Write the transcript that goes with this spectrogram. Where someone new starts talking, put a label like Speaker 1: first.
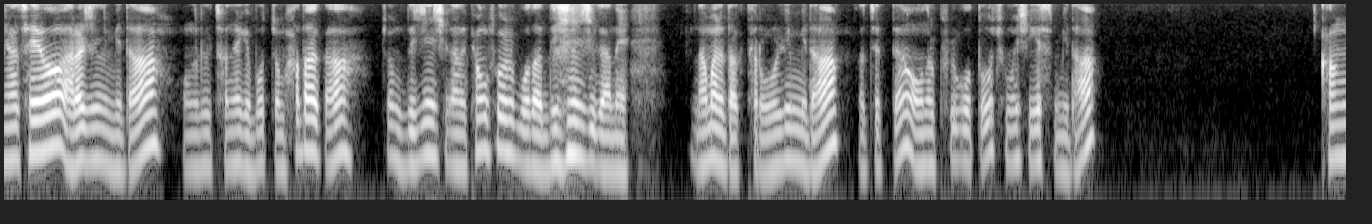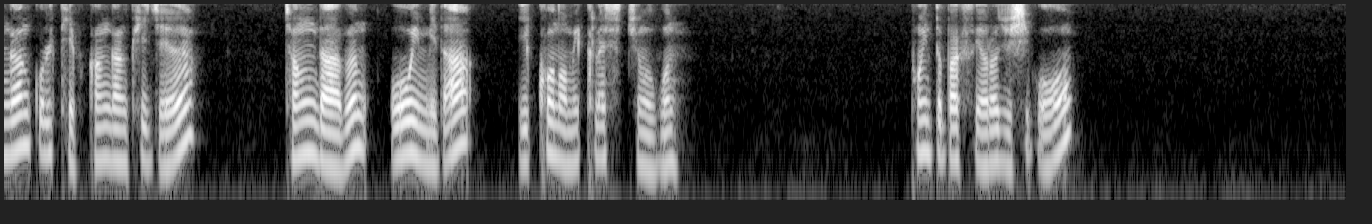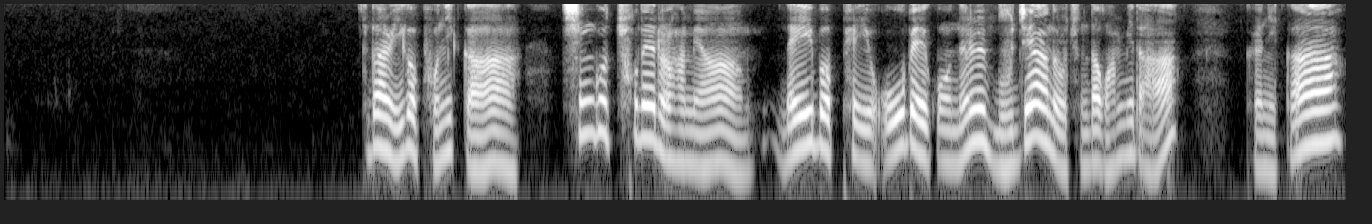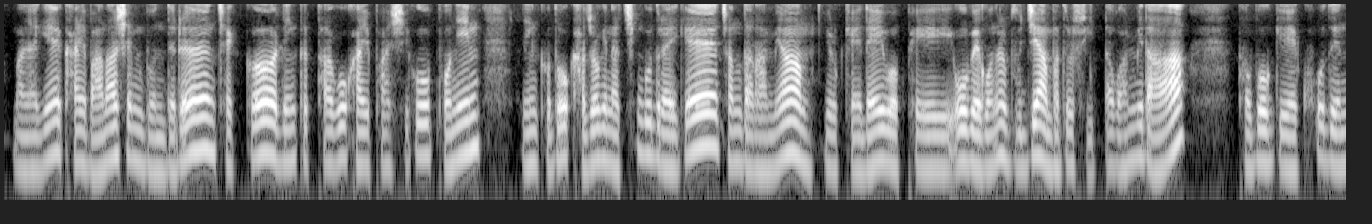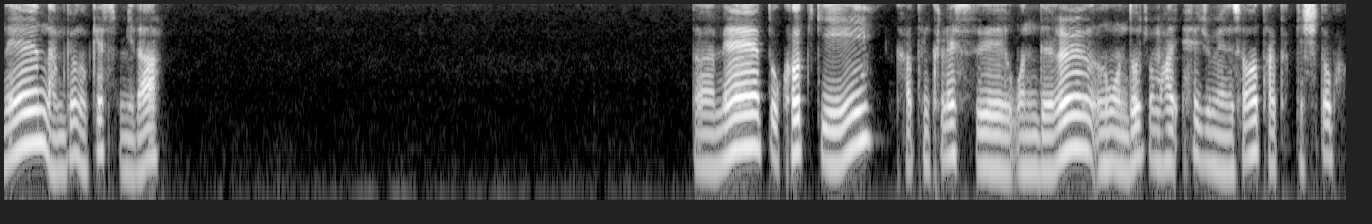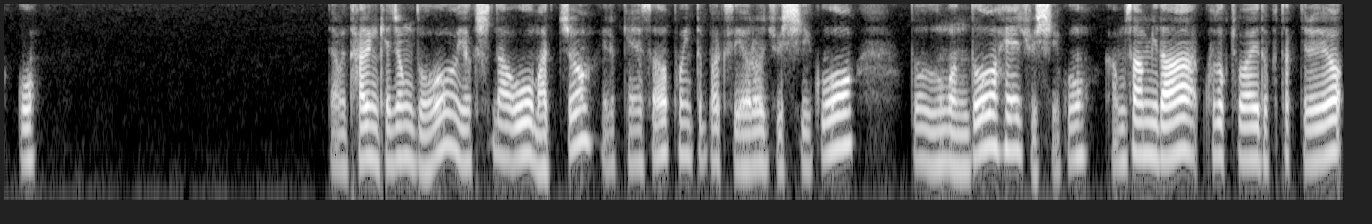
Speaker 1: 안녕하세요. 아라진입니다. 오늘 저녁에 뭐 좀 하다가 좀 늦은 시간에 평소보다 늦은 시간에 나만의 닥터를 올립니다. 어쨌든 오늘 풀고 또 주무시겠습니다. 건강 꿀팁, 건강 퀴즈. 정답은 5입니다. 이코노미 클래스 증후군. 포인트 박스 열어주시고 그 다음에 이거 보니까 친구 초대를 하면 네이버 페이 500원을 무제한으로 준다고 합니다. 그러니까 만약에 가입 안 하신 분들은 제 거 링크 타고 가입하시고 본인 링크도 가족이나 친구들에게 전달하면 이렇게 네이버 페이 500원을 무제한 받을 수 있다고 합니다. 더보기의 코드는 남겨놓겠습니다. 그 다음에 또 걷기 같은 클래스 원들을 응원도 좀 하- 해주면서 닥터캐시도 받고 그 다음에 다른 계정도 역시나 5 맞죠? 이렇게 해서 포인트 박스 열어주시고 또 응원도 해주시고 감사합니다. 구독 좋아요도 부탁드려요.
